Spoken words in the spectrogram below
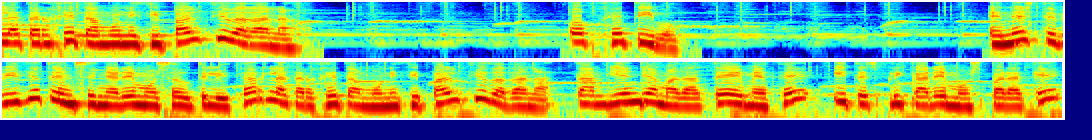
La tarjeta municipal ciudadana. Objetivo. En este vídeo te enseñaremos a utilizar la tarjeta municipal ciudadana, también llamada TMC, y te explicaremos para qué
